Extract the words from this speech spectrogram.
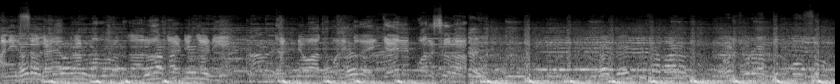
आणि सगळ्या ब्रह्मवर्गाला त्या ठिकाणी धन्यवाद मानित आहे. जय परशुराम. सर्व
